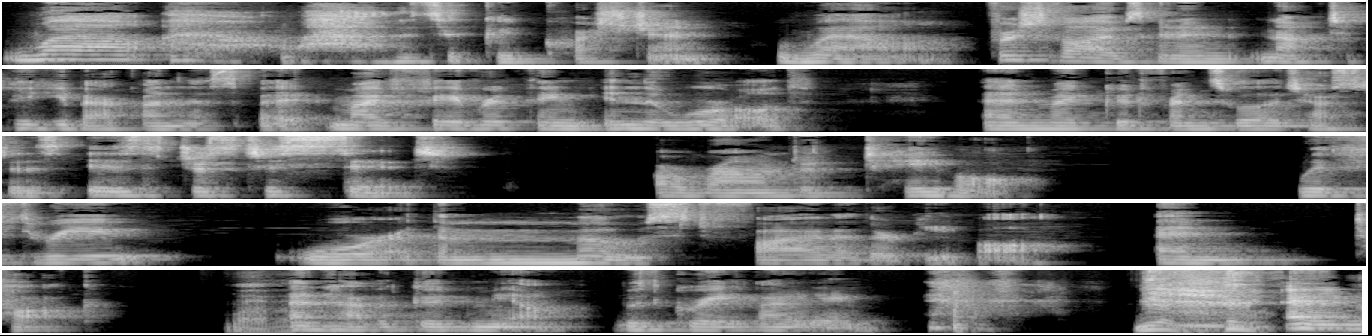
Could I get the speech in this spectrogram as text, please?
Well, wow, that's a good question. Well, first of all, I was going to not to piggyback on this, but my favorite thing in the world, and my good friends will attest to this, is just to sit around a table with three or at the most five other people and talk and have a good meal with great lighting yeah. and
